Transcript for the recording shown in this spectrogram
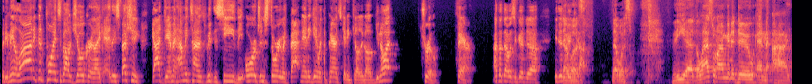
but he made a lot of good points about Joker. Like, especially, God damn it, how many times we have to see the origin story with Batman again with the parents getting killed? I go, you know what? True, fair. I thought that was a good. Uh, he did a That good was job. that was the uh, the last one I'm going to do, and uh,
